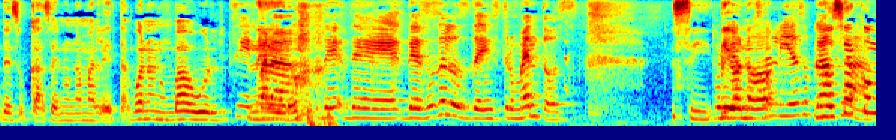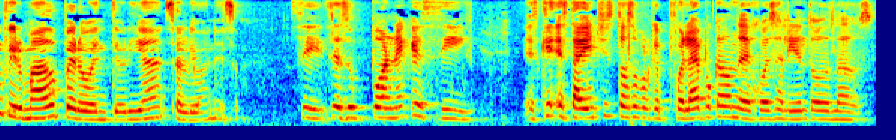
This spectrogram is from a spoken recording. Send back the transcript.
de su casa en una maleta, bueno, en un baúl sí, Para, de, de, de esos de los de instrumentos. Sí, digo, no, no se ha confirmado, pero en teoría salió en eso. Sí, se supone que sí. Es que está bien chistoso porque fue la época donde dejó de salir en todos lados.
